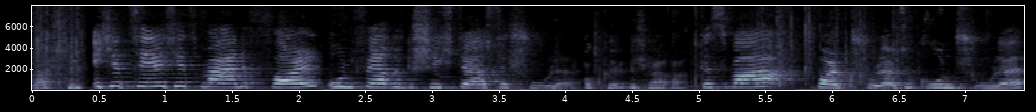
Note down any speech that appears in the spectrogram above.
waschen. Ich erzähle euch jetzt mal eine voll unfaire Geschichte aus der Schule. Okay, ich höre. Das war Volksschule, also Grundschule.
